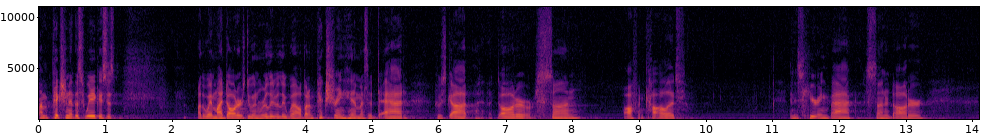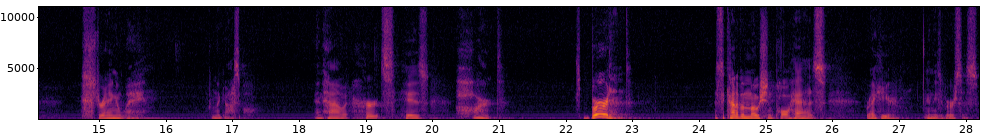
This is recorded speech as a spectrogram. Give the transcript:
am picturing it this week is just, by the way, my daughter's doing really, really well, but I'm picturing him as a dad who's got a daughter or son off in college and is hearing back, son and daughter straying away from the gospel and how it hurts his heart. He's burdened. It's the kind of emotion Paul has right here in these verses.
